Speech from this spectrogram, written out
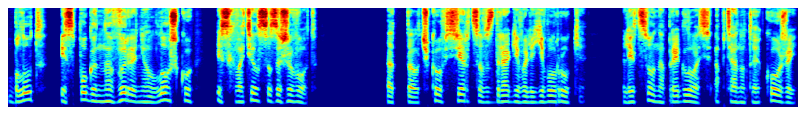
Блуд испуганно выронил ложку и схватился за живот. От толчков сердца вздрагивали его руки. Лицо напряглось, обтянутое кожей,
